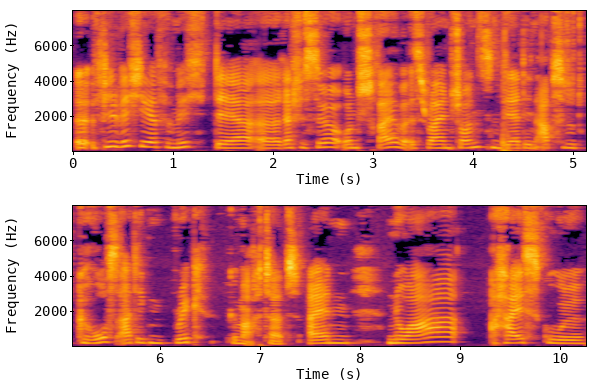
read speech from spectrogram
Äh, viel wichtiger für mich, der äh, Regisseur und Schreiber ist Ryan Johnson, der den absolut großartigen Brick gemacht hat. Ein Noir High School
